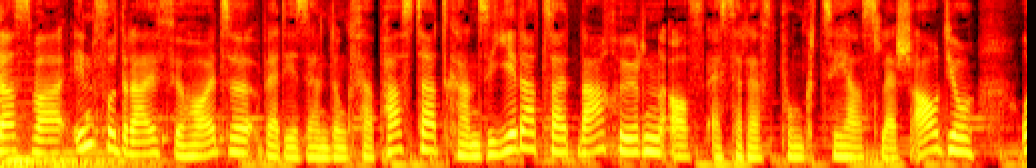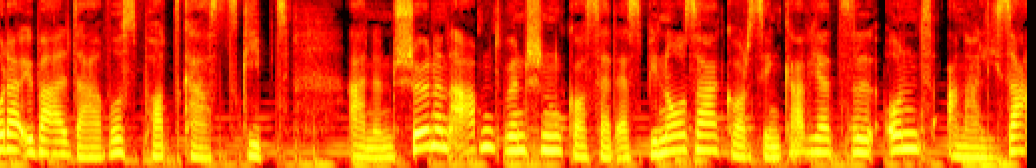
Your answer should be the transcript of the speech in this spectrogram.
Das war Info 3 für heute. Wer die Sendung verpasst hat, kann sie jederzeit nachhören auf srf.ch/audio oder überall da, wo es Podcasts gibt. Einen schönen Abend wünschen Gosset Espinosa, Gorsin Kavietzel und Annalisa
